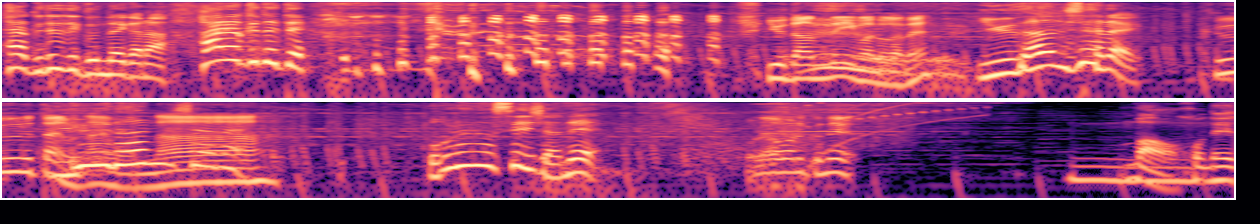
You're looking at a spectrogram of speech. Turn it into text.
早く出てくんないかな。早く出て。油断ね今のがね。油断じゃない。クールタイム油断じゃなない俺のせいじゃねこれは悪くねえ。まあ、骨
